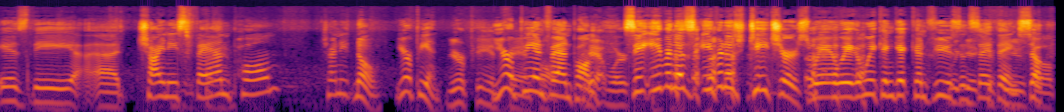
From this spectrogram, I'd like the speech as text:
is the uh, Chinese fan palm. Chinese? No, European. European. European fan palm. Yeah, See, even as even as teachers, we, we, we can get confused We and get say things. So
